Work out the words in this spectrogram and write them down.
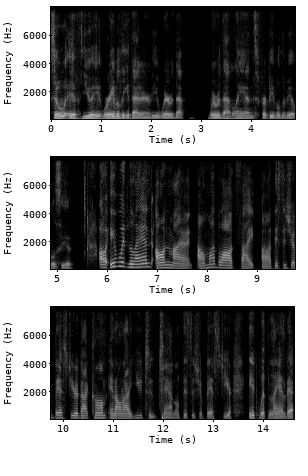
So if you were able to get that interview where would that where would that land for people to be able to see it Oh, it would land on my on my blog site, uh, thisisyourbestyear.com, and on our YouTube channel, This Is Your Best Year. It would land there.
